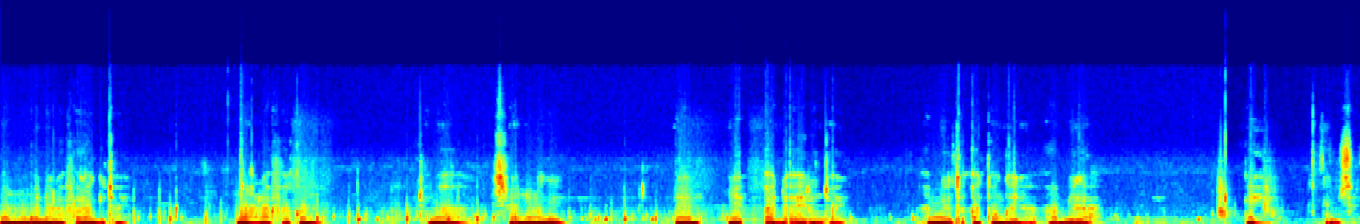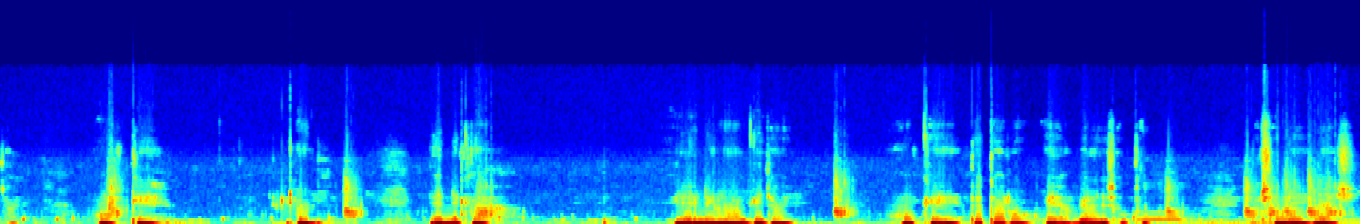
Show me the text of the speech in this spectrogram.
Mana ada lava lagi coy. Nah lava kan? Coba sana lagi. Dan ada iron coy ambil atau enggak ya? Ambillah oke. Nggak bisa coy oke. Gimana nih? Ini kah ini lagi coy oke kita taruh. Ya biar aja satu. Sini nice.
